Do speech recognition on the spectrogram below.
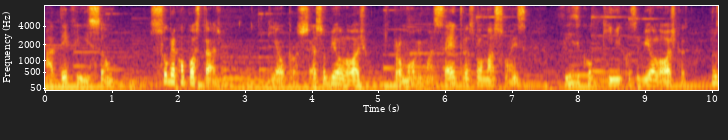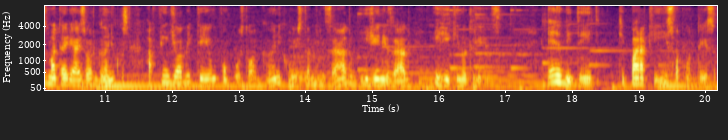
a definição sobre a compostagem, que é o processo biológico que promove uma série de transformações físico-químicas e biológicas nos materiais orgânicos a fim de obter um composto orgânico estabilizado, higienizado e rico em nutrientes. É evidente que para que isso aconteça,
